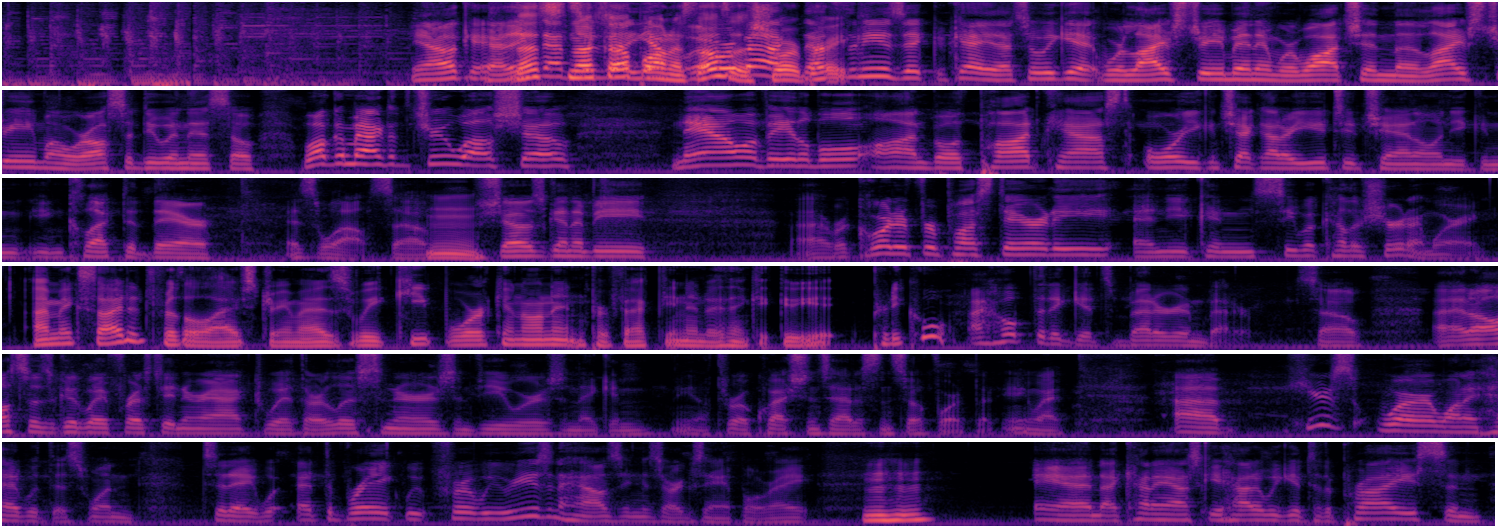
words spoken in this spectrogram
Yeah, okay. I think That that's snuck up on us. That was a short That's the music. Okay, that's what we get. We're live streaming and we're watching the live stream while we're also doing this. So, welcome back to the True Wealth Show. Now available on both podcast or you can check out our YouTube channel and you can you can collect it there as well. So, the show's going to be uh, recorded for posterity and you can see what color shirt I'm wearing. I'm excited for the live stream as we keep working on it and perfecting it. I think it could be pretty cool. I hope that it gets better and better. So uh, it also is a good way for us to interact with our listeners and viewers, and they can you know throw questions at us and so forth. But anyway, uh, here's where I want to head with this one today. At the break, we, for we were using housing as our example, right? Mm-hmm. And I kind of ask you, how do we get to the price? And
